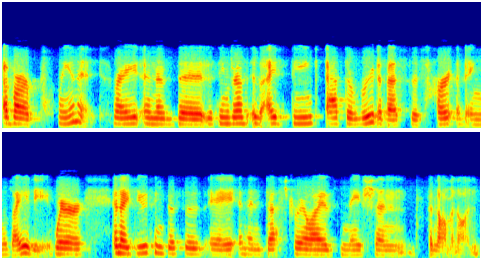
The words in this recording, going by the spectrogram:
of our planet, right, and of the the things around. Is I think at the root of us this heart of anxiety, where and I do think this is a an industrialized nation phenomenon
